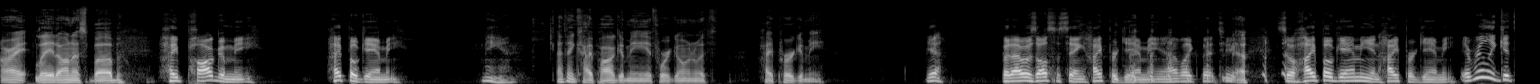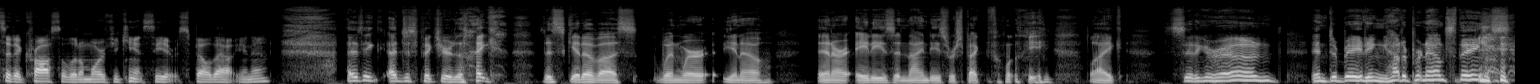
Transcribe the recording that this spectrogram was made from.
All right, lay it on us, bub. Hypogamy. Hypogamy. Man. I think hypogamy if we're going with hypergamy. Yeah. But I was also saying hypergamy, and I like that too. So hypogamy and hypergamy. It really gets it across a little more if you can't see it spelled out, you know? I think I just pictured like the skit of us when we're, you know, in our 80s and 90s respectively, like sitting around and debating how to pronounce things.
